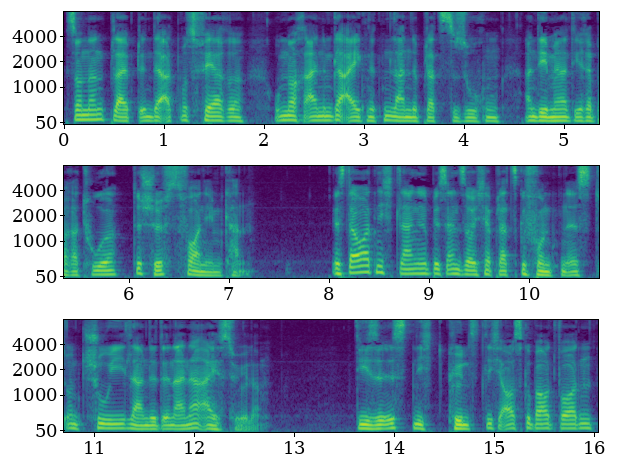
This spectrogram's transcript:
sondern bleibt in der Atmosphäre, um nach einem geeigneten Landeplatz zu suchen, an dem er die Reparatur des Schiffs vornehmen kann. Es dauert nicht lange, bis ein solcher Platz gefunden ist und Chewie landet in einer Eishöhle. Diese ist nicht künstlich ausgebaut worden,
